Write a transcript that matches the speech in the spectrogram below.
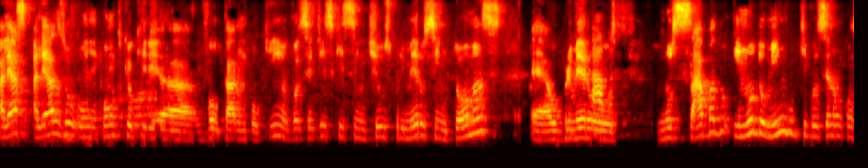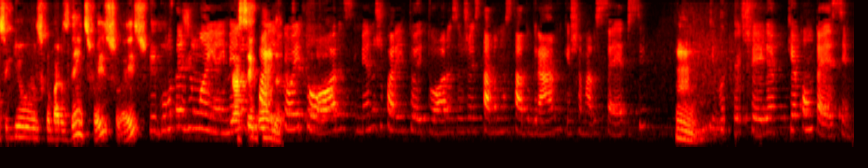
Aliás, aliás, um ponto que eu queria voltar um pouquinho, você disse que sentiu os primeiros sintomas é, o primeiro sábado. no sábado e no domingo que você não conseguiu escovar os dentes, foi isso? É isso? Segunda de manhã, em menos de 48 horas, menos de 48 horas eu já estava num estado grave, que é chamado sepse, hum. que você chega, o que acontece?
